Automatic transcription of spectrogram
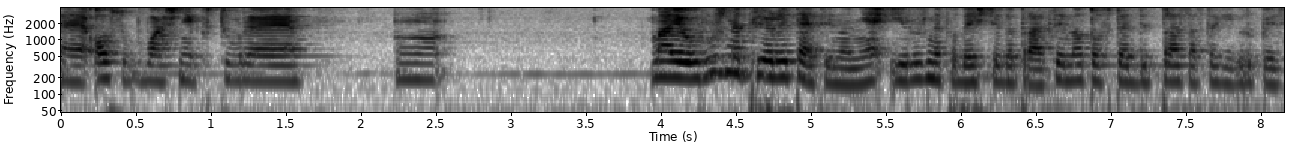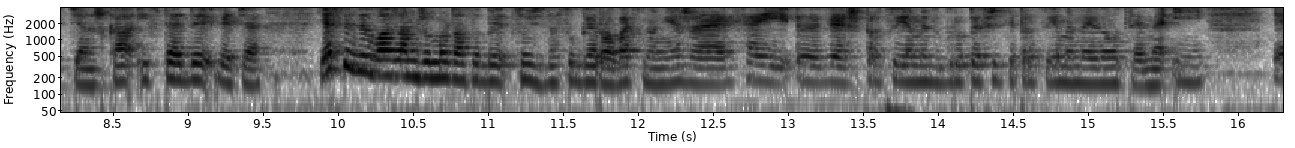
e, osób właśnie, które mm, mają różne priorytety, no nie, i różne podejście do pracy, no to wtedy praca w takiej grupie jest ciężka i wtedy, wiecie, ja wtedy uważam, że można sobie coś zasugerować, no nie, że hej, y, wiesz, pracujemy w grupie, wszyscy pracujemy na jedną cenę i yy,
